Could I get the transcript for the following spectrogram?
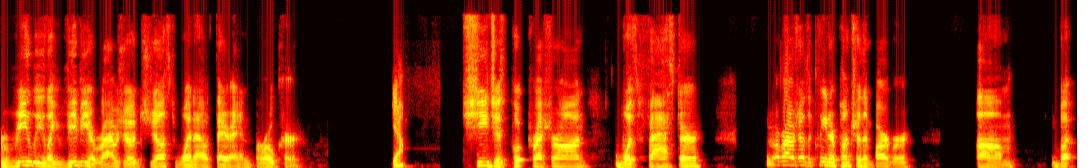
really like Vivi Araujo just went out there and broke her. Yeah. She just put pressure on, was faster. Araujo's a cleaner puncher than Barber. Um, but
